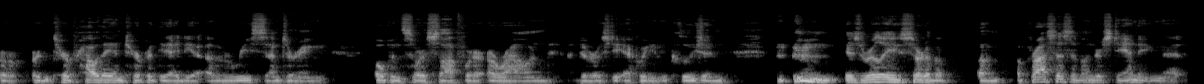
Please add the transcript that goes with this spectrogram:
or, or how they interpret the idea of recentering open source software around diversity, equity, and inclusion is really sort of a, um, a process of understanding that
